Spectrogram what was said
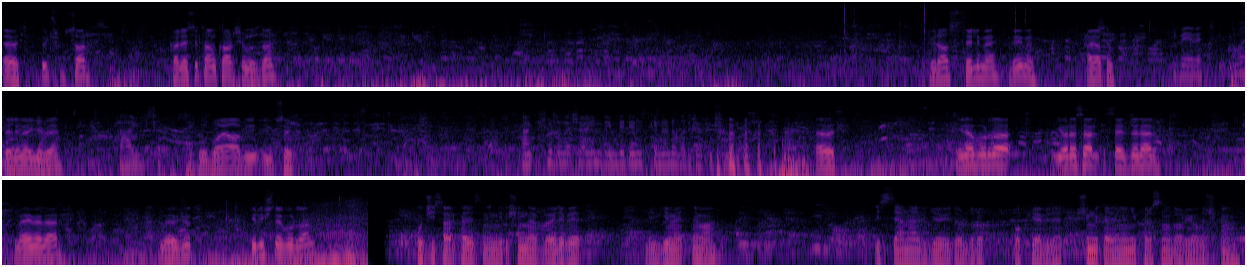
3 Sar Kalesi tam karşımızda. Biraz Selime değil mi? Hayatım. Gibi evet. Ama Selime yok ya. gibi. Daha yük- çok yüksek. Bu bayağı bir yüksek. Sanki şuradan aşağı indiğimde deniz kenarına varacakmışım gibi. Evet. Yine burada yöresel sebzeler, meyveler mevcut. Girişte buradan. Uçhisar Kalesi'nin girişinde böyle bir bilgi metni var. İsteyenler videoyu durdurup okuyabilir. Şimdi kalenin yukarısına doğru yola çıkalım.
